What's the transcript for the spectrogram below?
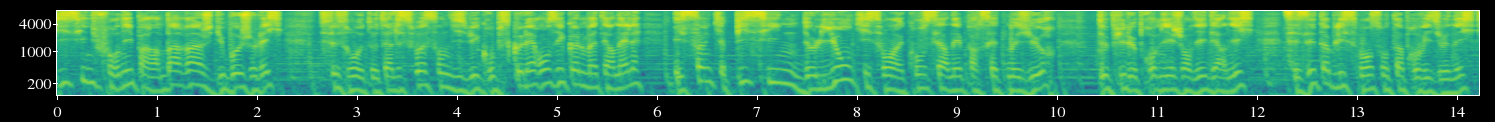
piscines fournies par un barrage du Beaujolais. Ce sont au total 78 groupes scolaires, 11 écoles maternelles et 5 piscines de Lyon qui sont concernées par cette mesure. Depuis le 1er janvier dernier, ces établissements sont approvisionnés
